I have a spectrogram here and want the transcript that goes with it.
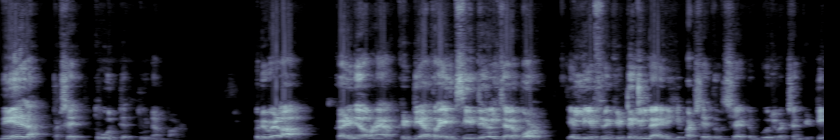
നേരിടാം പക്ഷേ തോറ്റ് തുന്നം ഒരു വേള കഴിഞ്ഞ തവണ കിട്ടിയ അത്രയും സീറ്റുകൾ ചിലപ്പോൾ എൽ ഡി എഫിന് കിട്ടുകയില്ലായിരിക്കും. പക്ഷേ തീർച്ചയായിട്ടും ഭൂരിപക്ഷം കിട്ടി.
